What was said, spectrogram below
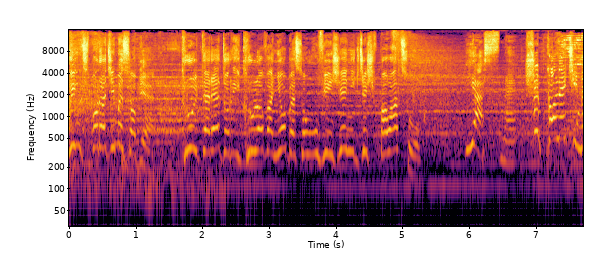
Wings, poradzimy sobie! Król Teredor i królowa Niobe są uwięzieni gdzieś w pałacu. Jasne. Szybko lecimy!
